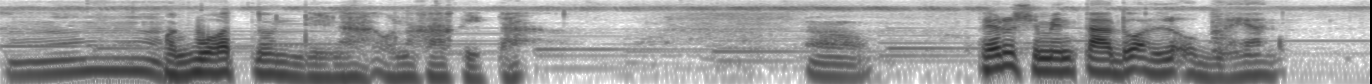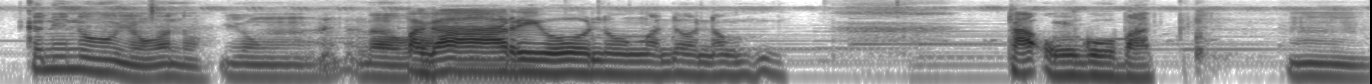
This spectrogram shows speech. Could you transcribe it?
Mm. Magbuhat nun, hindi na ako nakakita. Oo. Pero simentado ang loob na yan. Kanino ho yung ano? Yung nawa? Pag-aari ho nung, ano, nung taong gubat Mm.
